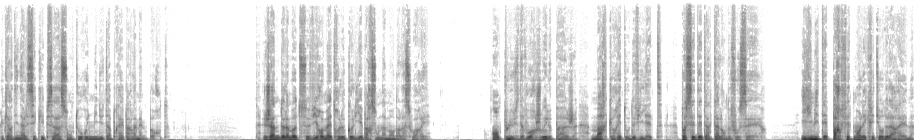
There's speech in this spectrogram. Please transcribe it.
Le cardinal s'éclipsa à son tour une minute après par la même porte. Jeanne de la Motte se vit remettre le collier par son amant dans la soirée. En plus d'avoir joué le page, Marc Réto de Villette possédait un talent de faussaire. Il imitait parfaitement l'écriture de la reine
